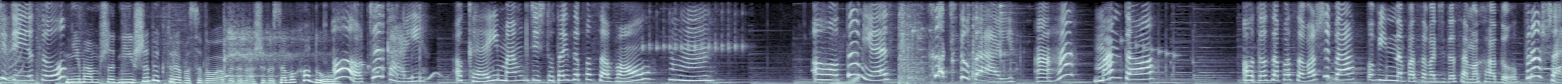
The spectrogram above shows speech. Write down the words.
Co się dzieje tu? Nie mam przedniej szyby, która pasowałaby do naszego samochodu. O, czekaj. Okej, mam gdzieś tutaj zapasową. Hmm. O, tam jest! Chodź tutaj! Aha, mam to! Oto zapasowa szyba. Powinna pasować do samochodu. Proszę.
